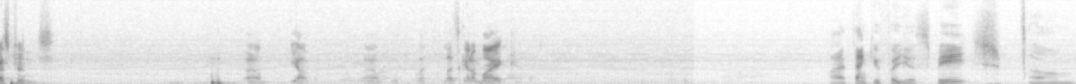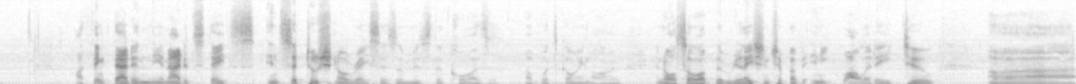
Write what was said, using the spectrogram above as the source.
Questions? Um, yeah, uh, let, let's get a mic. I thank you for your speech. Um, I think that in the United States, institutional racism is the cause of what's going on, and also of the relationship of inequality to uh,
